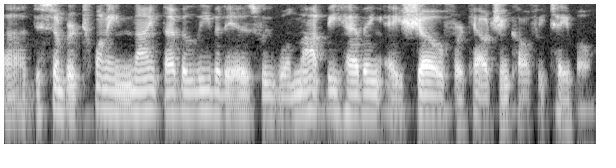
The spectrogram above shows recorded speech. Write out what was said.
uh, December 29th, I believe it is, we will not be having a show for Couch and Coffee Table.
